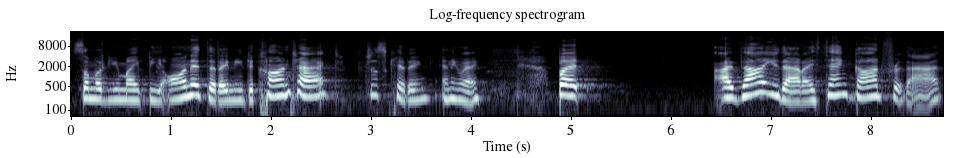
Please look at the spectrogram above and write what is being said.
Some of you might be on it that I need to contact. Just kidding. Anyway, but I value that. I thank God for that.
